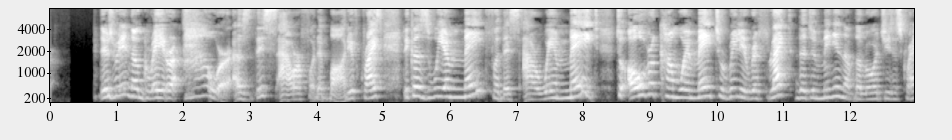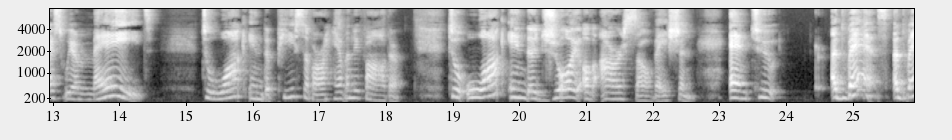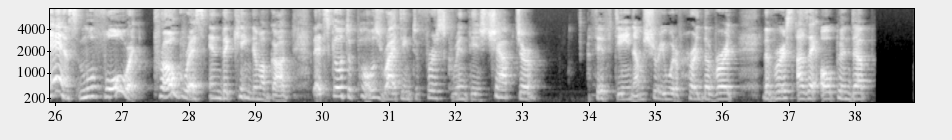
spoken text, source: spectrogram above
There's really no greater hour as this hour for the body of Christ because we are made for this hour. We're made to overcome. We're made to really reflect the dominion of the Lord Jesus Christ. We are made to walk in the peace of our Heavenly Father, to walk in the joy of our salvation, and to advance, advance, move forward, progress in the kingdom of God. Let's go to Paul's writing to First Corinthians chapter 15. I'm sure you would have heard the verse, the verse as I opened up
